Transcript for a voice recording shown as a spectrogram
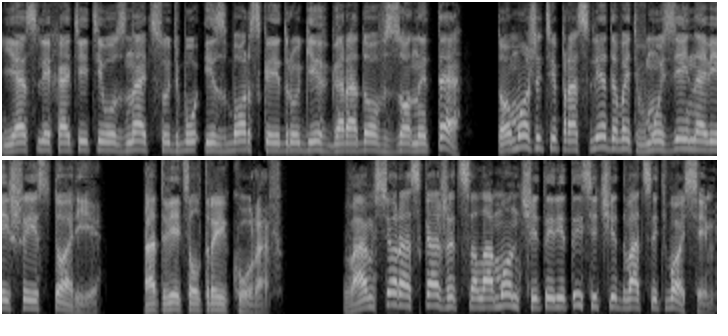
Если хотите узнать судьбу Изборска и других городов зоны Т, то можете проследовать в Музей новейшей истории, ответил Троекуров. Вам все расскажет Соломон 4028.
